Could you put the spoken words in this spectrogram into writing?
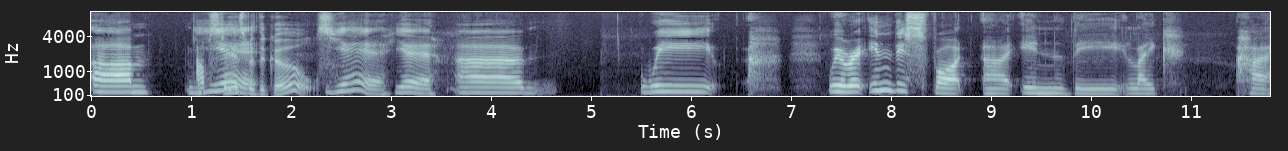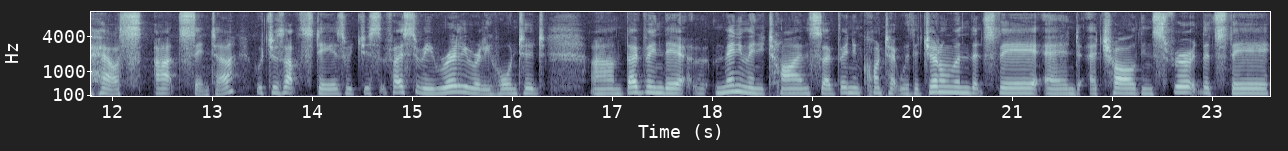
Um, upstairs yeah. with the girls. Yeah, yeah. Um, we we were in this spot uh, in the Lake House Arts Centre, which is upstairs, which is supposed to be really, really haunted. Um, they've been there many, many times. They've been in contact with a gentleman that's there and a child in spirit that's there.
